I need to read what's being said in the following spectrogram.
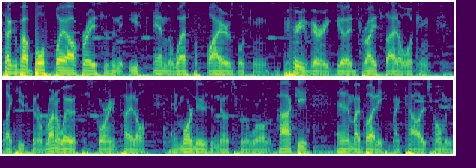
Talk about both playoff races in the East and the West. The Flyers looking very, very good. Draisaitl looking like he's going to run away with the scoring title. And more news and notes for the world of hockey. And then my buddy, my college homie,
